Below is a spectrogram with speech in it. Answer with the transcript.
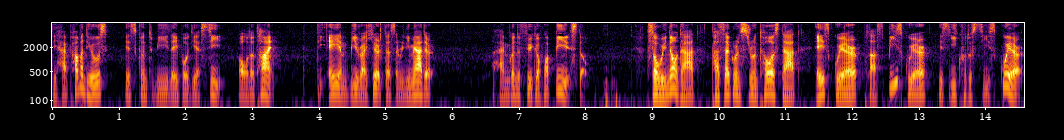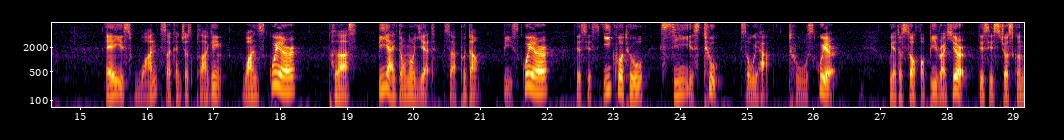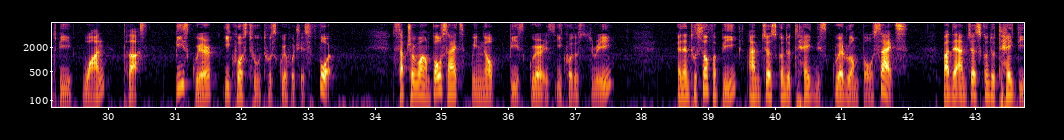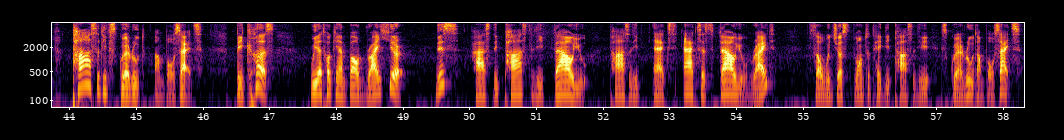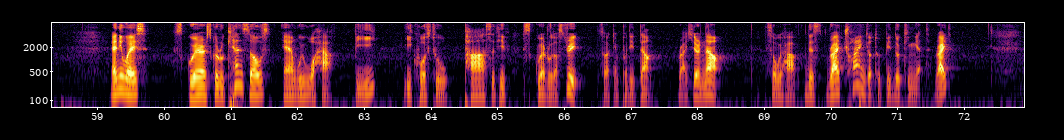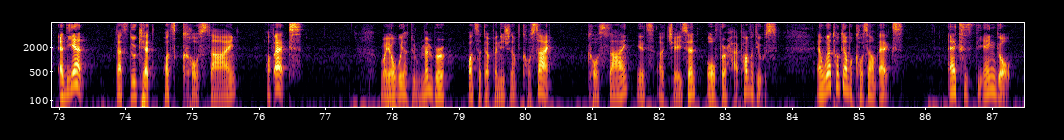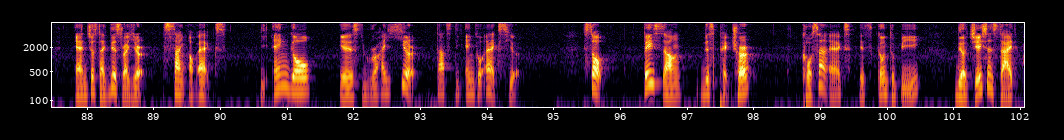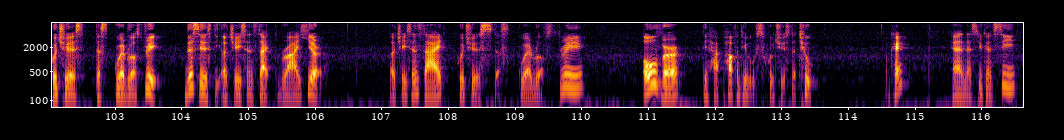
The hypotenuse is going to be labeled as C all the time. The A and B right here doesn't really matter. I'm going to figure out what B is though. So we know that Pythagorean theorem told us that a squared plus b squared is equal to c squared. a is 1, so I can just plug in 1 squared plus b I don't know yet, so I put down b squared. This is equal to c is 2, so we have 2 squared. We have to solve for b right here. This is just going to be 1 plus b squared equals to 2 squared, which is 4. Subtract 1 on both sides, we know b squared is equal to 3. And then to solve for b, I'm just going to take the square root on both sides. But then I'm just going to take the positive square root on both sides. Because we are talking about right here, this has the positive value, positive x axis value, right? So we just want to take the positive square root on both sides. Anyways, square square root cancels and we will have b equals to positive square root of 3. So I can put it down right here now. So we have this right triangle to be looking at, right? At the end, let's look at what's cosine of x. Well, we have to remember what's the definition of cosine. Cosine is adjacent over hypotenuse. And we're talking about cosine of x. x is the angle. And just like this right here, sine of x. The angle is right here. That's the angle x here. So, based on this picture, cosine x is going to be the adjacent side, which is the square root of 3. This is the adjacent side right here. Adjacent side, which is the square root of 3, over the hypotenuse, which is the 2. Okay? And as you can see,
